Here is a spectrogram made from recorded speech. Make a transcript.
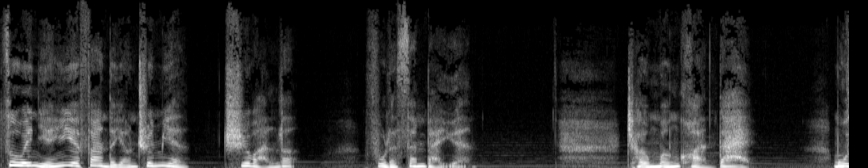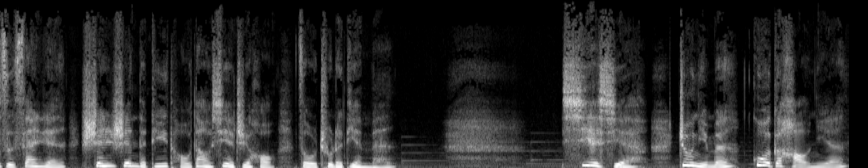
作为年夜饭的阳春面。吃完了，付了三百元。承蒙款待，母子三人深深的低头道谢之后，走出了店门。谢谢，祝你们过个好年。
